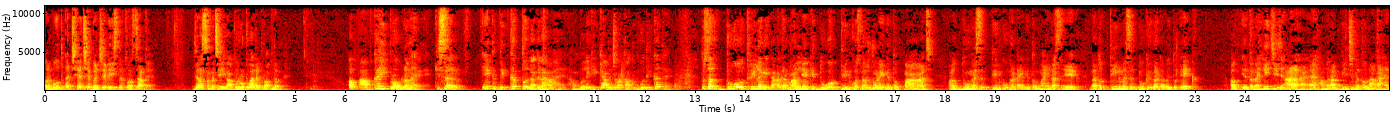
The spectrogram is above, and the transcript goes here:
और बहुत अच्छे अच्छे बच्चे भी इसमें फंस जाते हैं। जरा समझिएगा, आप रूट वाले प्रॉब्लम में। अब आपका ही प्रॉब्लम है कि सर एक दिक्कत तो लग रहा है। हम बोले कि क्या बचवा का तुमको दिक्कत है? तो सर टू और थ्री लगेगा। अगर मान लिया कि दो और तीन को सर जोड़ेंगे तो पाँच, और दो में से तीन को घटाएँगे तो माइनस एक। ना तो तीन में से दो के घटावे तो एक। अब इतना ही चीज़ आ रहा है, हमारा बीच में तो लाना है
